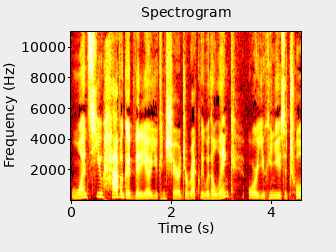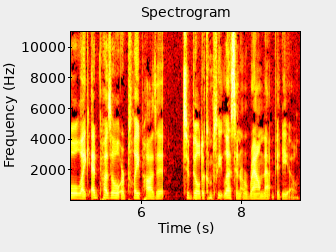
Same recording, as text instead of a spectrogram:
Once you have a good video, you can share it directly with a link, or you can use a tool like Edpuzzle or PlayPosit to build a complete lesson around that video.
